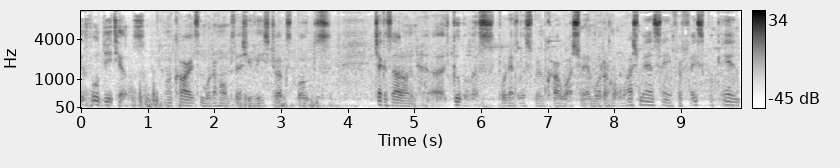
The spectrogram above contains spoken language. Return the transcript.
Do full details on cars, motorhomes, SUVs, trucks, boats. Check us out on uh, Google us, Port Angeles Sequim Car Washman, Motorhome Washman. Same for Facebook and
